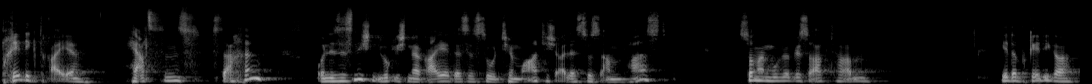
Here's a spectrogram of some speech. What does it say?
Predigtreihe Herzenssache und es ist nicht wirklich eine Reihe, dass es so thematisch alles zusammenpasst, sondern wo wir gesagt haben, jeder Prediger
